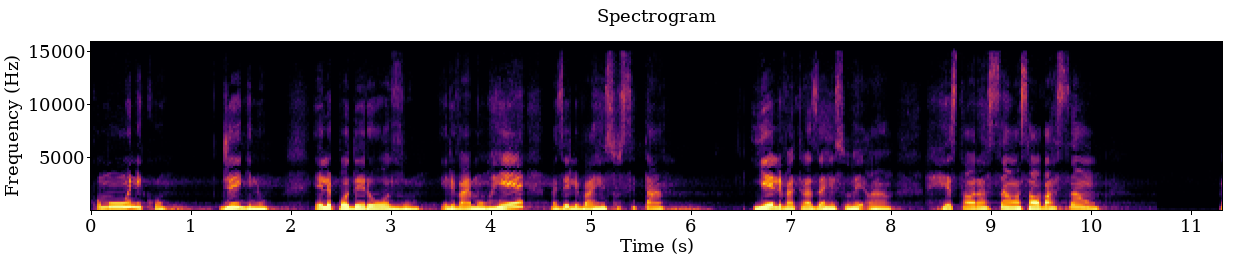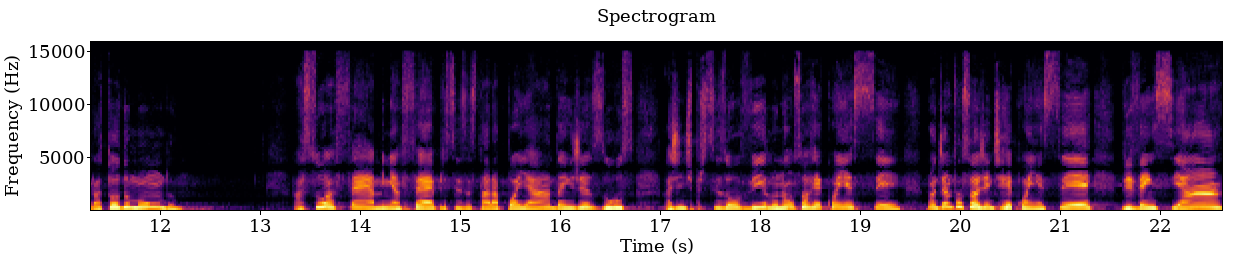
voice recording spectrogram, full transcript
como único, digno. Ele é poderoso. Ele vai morrer, mas ele vai ressuscitar. E ele vai trazer a, a restauração, a salvação para todo mundo. A sua fé, a minha fé, precisa estar apoiada em Jesus. A gente precisa ouvi-lo, não só reconhecer. Não adianta só a gente reconhecer, vivenciar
